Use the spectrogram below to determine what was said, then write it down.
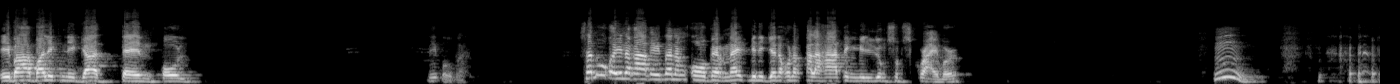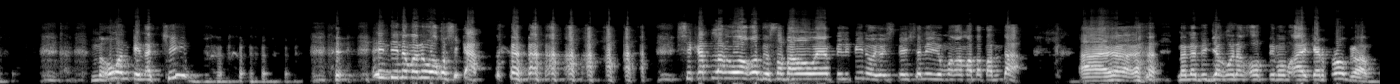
Ibabalik ni God tenfold. Di po ba? Saan ko kayo nakakita ng overnight, binigyan ako ng kalahating milyong subscriber? Hmm. no one can achieve. Hindi naman ako sikat. sikat lang ako doon sa mamamayang Pilipino, especially yung mga matatanda uh, na nabigyan ko ng Optimum Eye Care Program.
